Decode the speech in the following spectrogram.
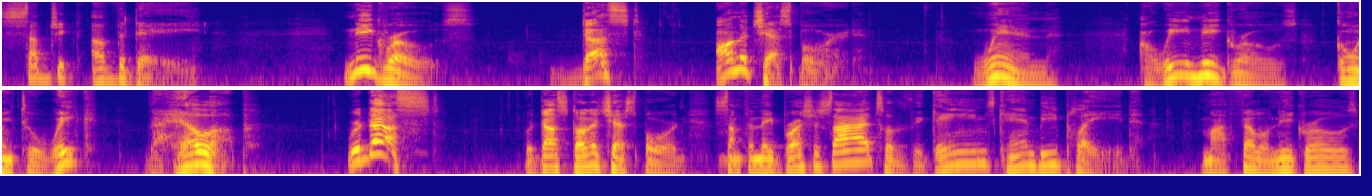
subject of the day Negroes. Dust on the chessboard. When are we Negroes going to wake the hell up. We're dust. We're dust on a chessboard, something they brush aside so that the games can be played. My fellow Negroes,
